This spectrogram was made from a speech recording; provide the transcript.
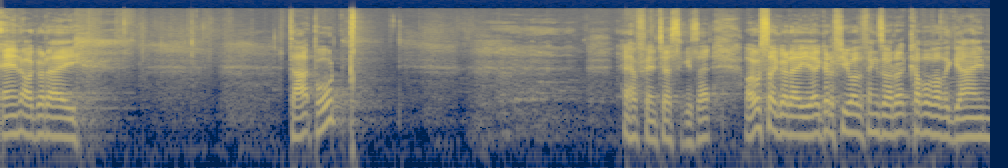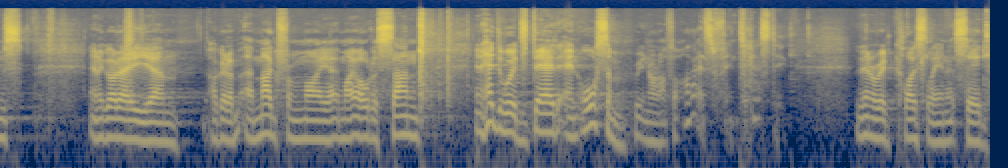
And I got a dartboard how fantastic is that? I also got a, uh, got a few other things. I got a couple of other games, and I got a, um, I got a, a, mug from my, uh, my oldest son, and it had the words "Dad" and "Awesome" written on it. I thought, oh, that's fantastic. And then I read closely, and it said,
